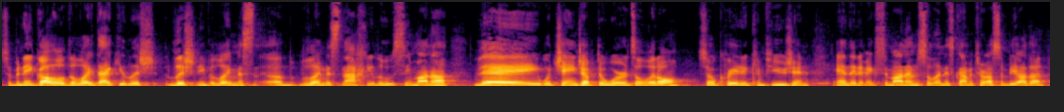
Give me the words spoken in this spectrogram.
So bnei galo the loy daiki lishni v'loy misnachi lehu simana they would change up the words a little, so it created confusion, and they didn't make simanim. So then niskayim terasim biyadan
